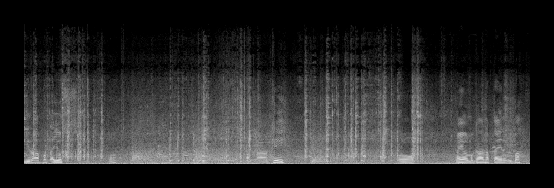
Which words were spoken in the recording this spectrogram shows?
Hirap mag-ayos. Huh? Okay. Oh. Ngayon, maghanap tayo ng iba.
